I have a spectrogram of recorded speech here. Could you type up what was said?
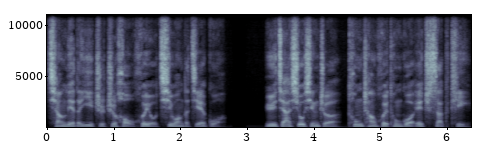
强烈的意志之后会有期望的结果。瑜伽修行者通常会通过 H Sakti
